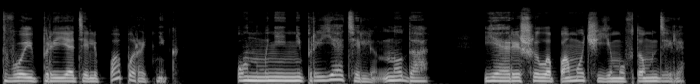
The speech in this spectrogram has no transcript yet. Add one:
Твой приятель-папоротник? Он мне не приятель, но да, я решила помочь ему в том деле,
